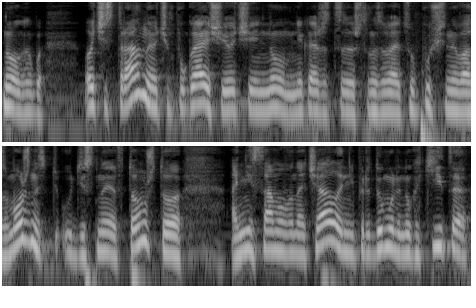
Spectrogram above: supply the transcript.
ну, как бы, очень странно, и очень пугающе, и очень, ну, мне кажется, что называется, упущенная возможность у Диснея в том, что они с самого начала не придумали, ну, какие-то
